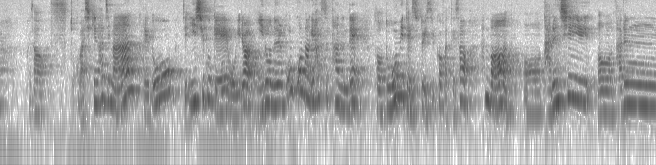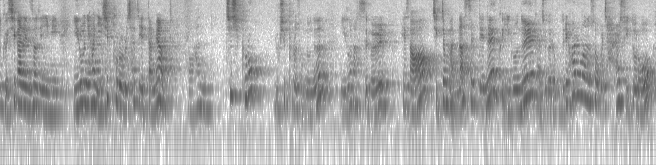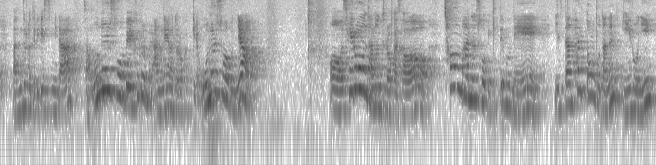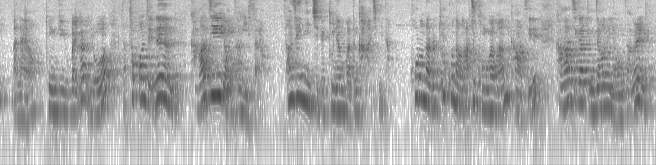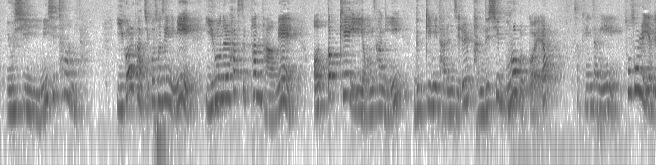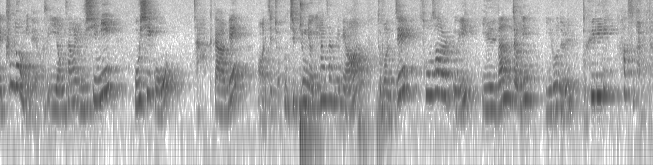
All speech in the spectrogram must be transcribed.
그래서 조금 아쉽긴 하지만 그래도 이 시국에 오히려 이론을 꼼꼼하게 학습하는데 더 도움이 될 수도 있을 것 같아서 한번 어, 다른 시 어, 다른 그 시간에 선생님이 이론이 한 20%를 차지했다면 어, 한 70%, 60% 정도는 이론 학습을 해서 직접 만났을 때는 그 이론을 가지고 여러분들이 활용하는 수업을 잘 할 수 있도록 만들어 드리겠습니다. 자, 오늘 수업의 흐름을 안내하도록 할게요. 오늘 수업은요, 어, 새로운 단원 들어가서 처음 하는 수업이기 때문에 일단 활동보다는 이론이 많아요. 동기 유발과 이론. 자, 첫 번째는 강아지 영상이 있어요. 선생님 집에 분양받은 강아지입니다. 코로나를 뚫고 나온 아주 건강한 강아지. 강아지가 등장하는 영상을 유심히 시청합니다. 이걸 가지고 선생님이 이론을 학습한 다음에 어떻게 이 영상이 느낌이 다른지를 반드시 물어볼 거예요. 그래서 굉장히 소설을 이해하는 데 큰 도움이 돼요. 그래서 이 영상을 유심히 보시고 자, 그 다음에 어, 이제 조금 집중력이 향상되면 두 번째 소설의 일반적인 이론을 휘리릭 학습합니다.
